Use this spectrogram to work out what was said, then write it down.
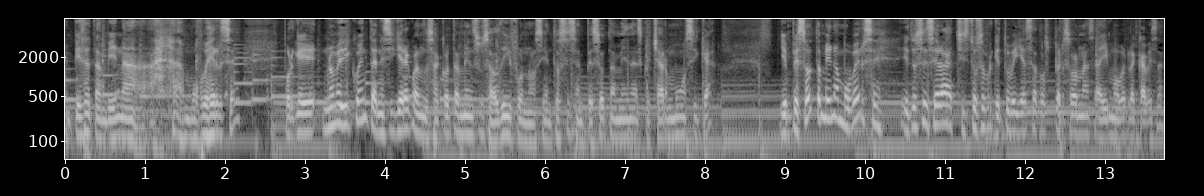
empieza también a, moverse, porque no me di cuenta ni siquiera cuando sacó también sus audífonos y entonces empezó también a escuchar música y empezó también a moverse. Y entonces era chistoso porque tú veías a dos personas ahí mover la cabeza.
